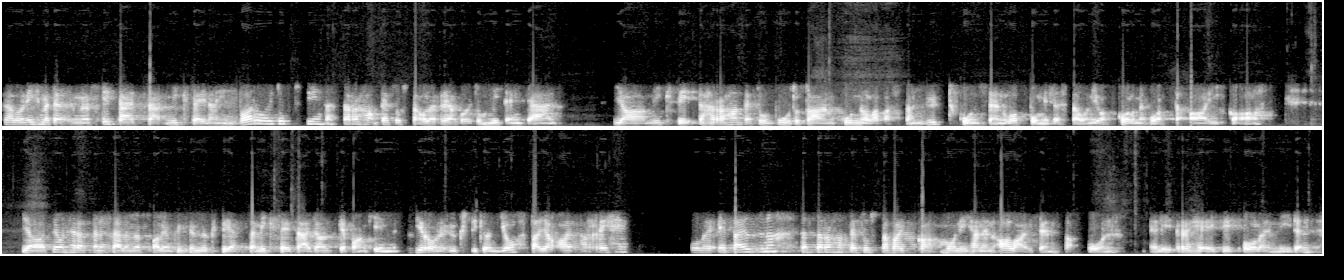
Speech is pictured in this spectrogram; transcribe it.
Täällä on ihmetelty myös sitä, että miksei näihin varoituksiin tästä rahanpesusta ole reagoitu mitenkään ja miksi tähän rahanpesuun puututaan kunnolla vasta nyt, kun sen loppumisesta on jo kolme vuotta aikaa. Ja se on herättänyt täällä myös paljon kysymyksiä, että miksei tämä Danske Bankin Viron yksikön johtaja Aina Rehe ole epäiltynä tästä rahanpesusta, vaikka moni hänen alaisensa on. Eli Rehe ei siis ole niiden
